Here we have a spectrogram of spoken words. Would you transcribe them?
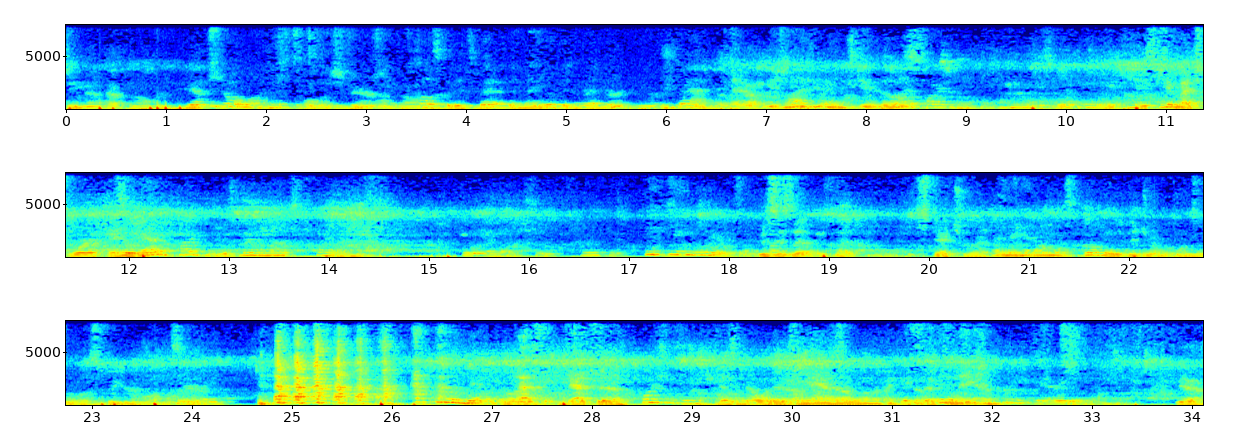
seen that happen over the You have years. to go along this All the stairs have gone close, but it's better than they lived in Redmond. In fact, I don't my usually friends do took my those. apartment from when I was working way too. It's too much work and. So that apartment has been amongst friends for, let's see, 20 fifteen years. This is that, apartment was that like- statuette. And they had almost doubled. Individual that wants to go less figure and a lot more So hair. they. Going down Well, that's, that's a, horses in the. doesn't know whether it's a man or a woman, I guess that's a man. It's a pretty area down there. Yeah,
